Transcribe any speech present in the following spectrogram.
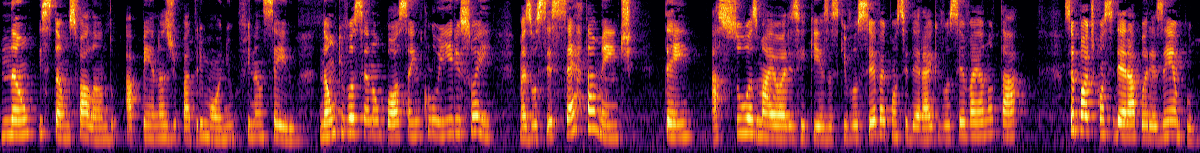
Não estamos falando apenas de patrimônio financeiro. Não que você não possa incluir isso aí, mas você certamente tem as suas maiores riquezas que você vai considerar e que você vai anotar. Você pode considerar, por exemplo,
